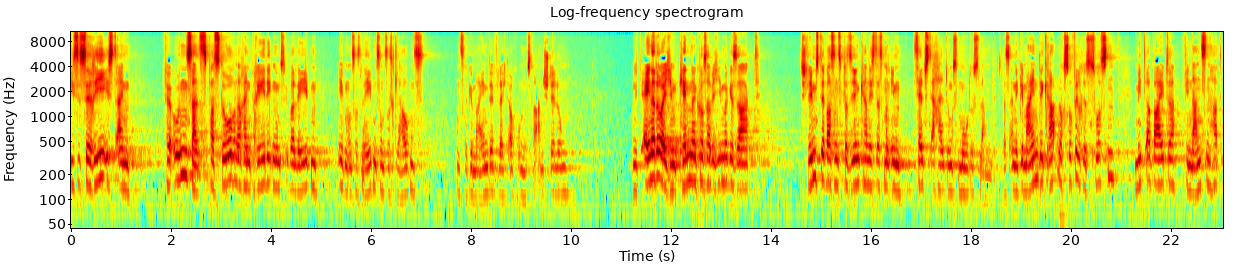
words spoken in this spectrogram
diese Serie ist ein für uns als Pastoren auch ein Predigen ums Überleben eben unseres Lebens, unseres Glaubens, unserer Gemeinde, vielleicht auch unserer Anstellung. Und ich erinnere euch, im Kennenlernkurs habe ich immer gesagt, das Schlimmste, was uns passieren kann, ist, dass man im Selbsterhaltungsmodus landet. Dass eine Gemeinde gerade noch so viele Ressourcen, Mitarbeiter, Finanzen hat,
